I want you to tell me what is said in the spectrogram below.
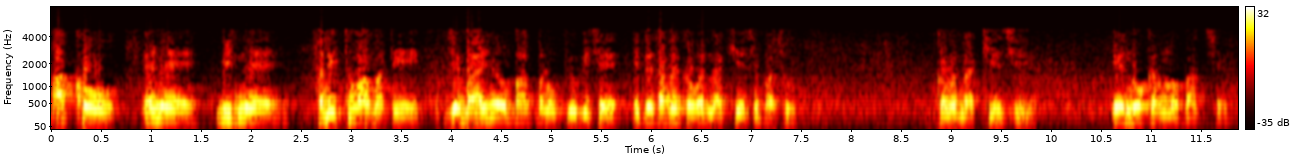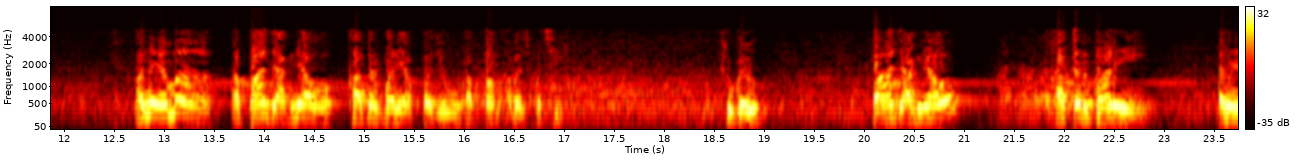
આખો એને બીજને ફલિત થવા માટે જે બાહ્યનો ભાગ પણ ઉપયોગી છે, એટલે તો આપણે કવર નાખીએ છીએ પાછું. કવર નાખીએ છીએ. એ નો કર્મનો ભાગ છે. અને એમાં આ પાંચ આજ્ઞાઓ ખાતર પાણી આપવા જેવું આપવામાં આવે છે પછી. શું કહ્યું? પાંચ આજ્ઞાઓ ખાતર પાણી અને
